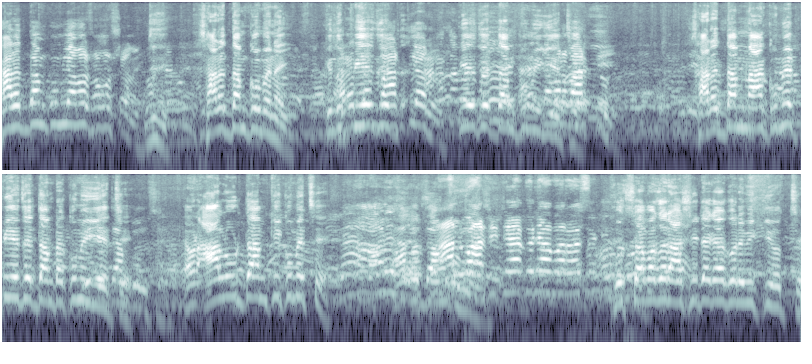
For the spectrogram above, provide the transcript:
সারের দাম কমলে আমার সমস্যা নেই। জি জি। সারের দাম কমে নাই কিন্তু পেঁয়াজের পেঁয়াজের দাম কমে গিয়েছে। সারের দাম না কমে পেঁয়াজের দামটা কমে গিয়েছে। এখন আলুর দাম কি কমেছে? আলুর দাম আশি টাকা করে খুচরা বাজার আশি টাকা করে বিক্রি হচ্ছে।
